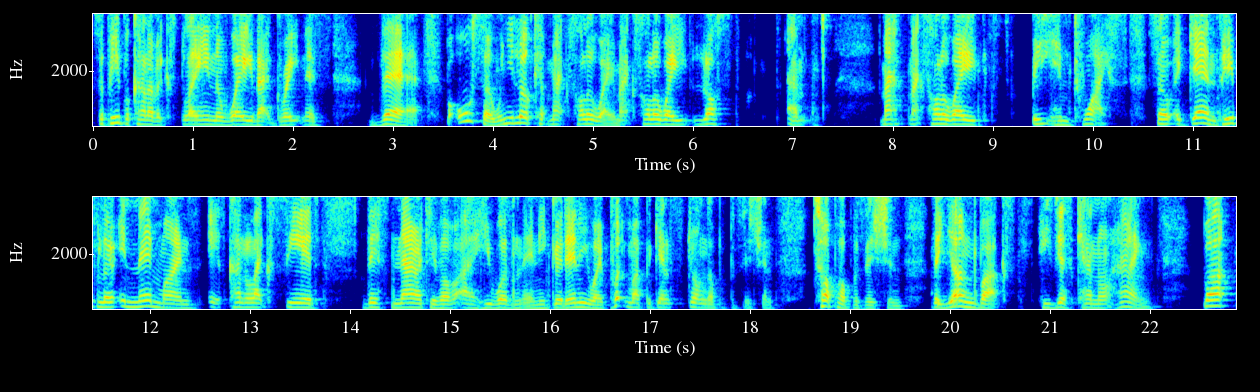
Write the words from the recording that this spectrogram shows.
So people kind of explain away that greatness there. But also, when you look at Max Holloway, Max Holloway lost. Um, Max, Max Holloway beat him twice. So again, people are in their minds. It's kind of like seared this narrative of uh, he wasn't any good anyway. Put him up against strong opposition, top opposition, the young bucks. He just cannot hang. But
